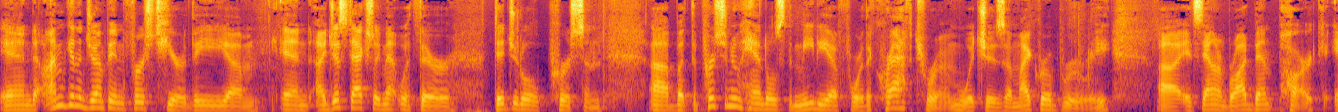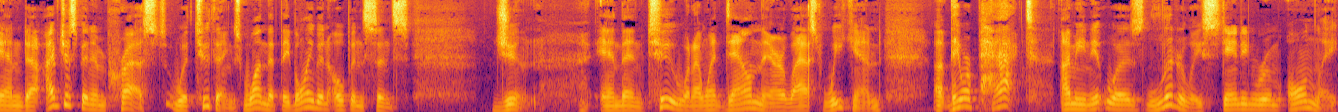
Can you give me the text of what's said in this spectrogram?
And I'm going to jump in first here. The um, and I just actually met with their digital person, uh, but the person who handles the media for the Craft Room, which is a microbrewery. Uh, it's down in Broadbent Park, and uh, I've just been impressed with two things. One, that they've only been open since June. And then, two, when I went down there last weekend, uh, they were packed. I mean, it was literally standing room only.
